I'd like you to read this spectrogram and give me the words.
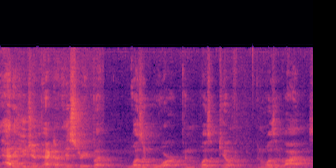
had a huge impact on history, but wasn't war and wasn't killing and wasn't violence.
